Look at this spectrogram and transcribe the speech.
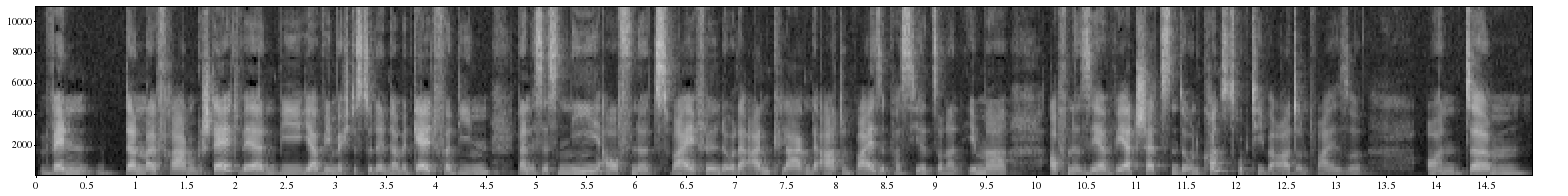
wenn dann mal Fragen gestellt werden, wie, ja, wie möchtest du denn damit Geld verdienen, dann ist es nie auf eine zweifelnde oder anklagende Art und Weise passiert, sondern immer auf eine sehr wertschätzende und konstruktive Art und Weise. Und ähm,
